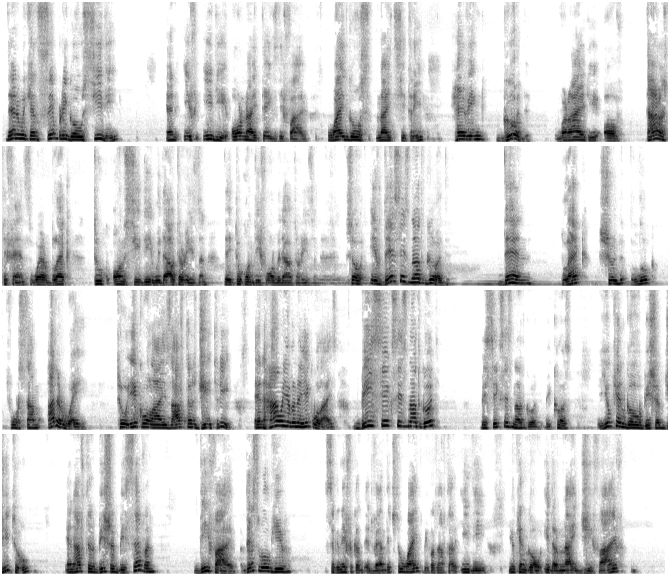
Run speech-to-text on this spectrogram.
then we can simply go cd, and if ed or knight takes d5, white goes knight c3, having good variety of Tarrasch defense, where black took on CD without a reason, they took on d4 without a reason. So if this is not good, then black should look for some other way to equalize after g3. And how are you going to equalize? b6 is not good. b6 is not good because you can go bishop g2 and after bishop b7 d5 this will give significant advantage to white because after ed you can go either knight g5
